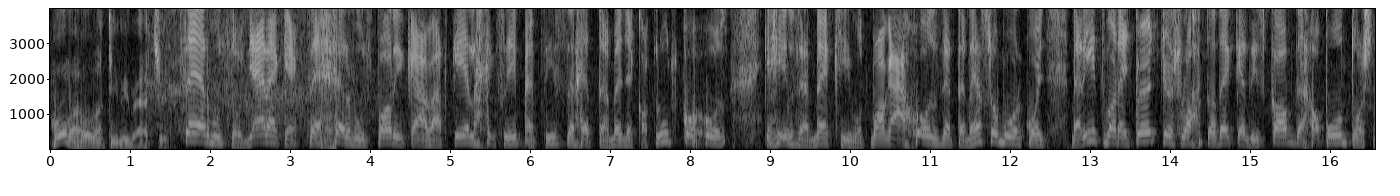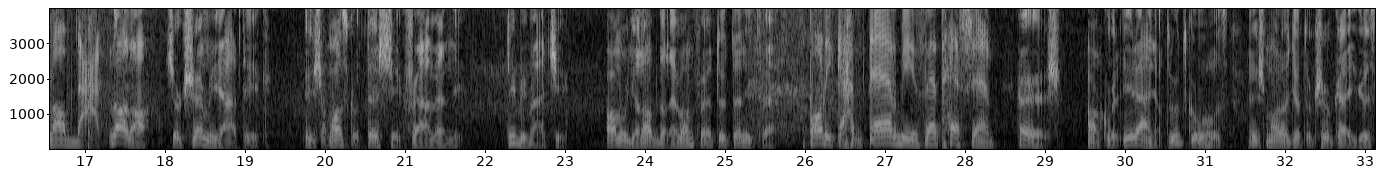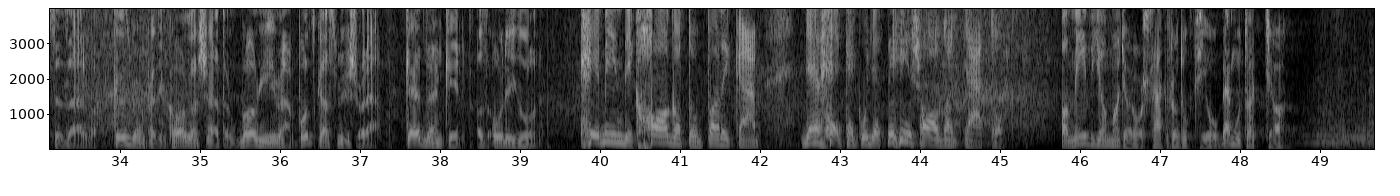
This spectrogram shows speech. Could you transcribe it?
Hova, hova, Tibi bácsi? Szervusztok gyerekek, szervusz parikávát, kérlek szépen tisztelettel megyek a trutkóhoz, képzeld meghívott magához, de te ne szomorkodj, mert itt van egy pöttyös labda, neked is kapd el a pontos labdát. Na, na, csak semmi játék. És a maszkot tessék felvenni. Tibi bácsi, amúgy a labda le van fertőtlenítve? Parikám, természetesen. Helyes. Akkor irány a tutkóhoz, és maradjatok sokáig összezárva. Közben pedig hallgassátok Bagi Iván podcast műsorát, keddenként az Origón. Én mindig hallgatom, parikám. Gyerekek, ugye ti is hallgatjátok. A Média Magyarország produkció bemutatja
